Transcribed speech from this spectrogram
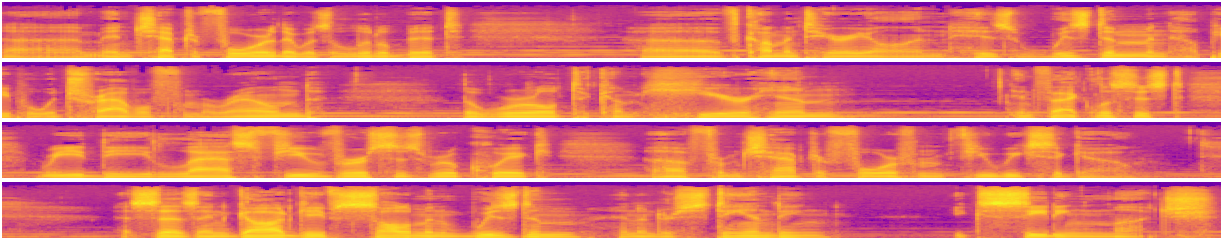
Um, in chapter four, there was a little bit of commentary on his wisdom and how people would travel from around the world to come hear him. In fact, let's just read the last few verses real quick uh, from chapter 4 from a few weeks ago. It says, And God gave Solomon wisdom and understanding, exceeding much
